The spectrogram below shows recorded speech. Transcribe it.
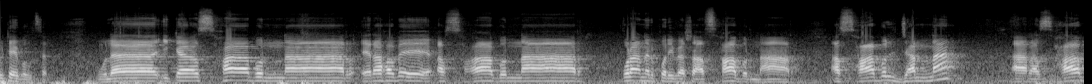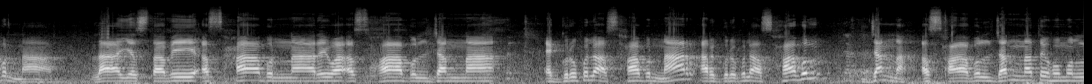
দুটাই বলছেন। উলাইকা আসহাবুন নার, এরা হবে আসহাবুন নার। কোরআনের পরিভাষা আসহাবুন নার। আসহাবুল জান্নাহ আর আসহাবুন আসহাবুল জান্নাহ এক নার, আর আসহাবুল আসহাবুল জান্নাতে হুমুল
